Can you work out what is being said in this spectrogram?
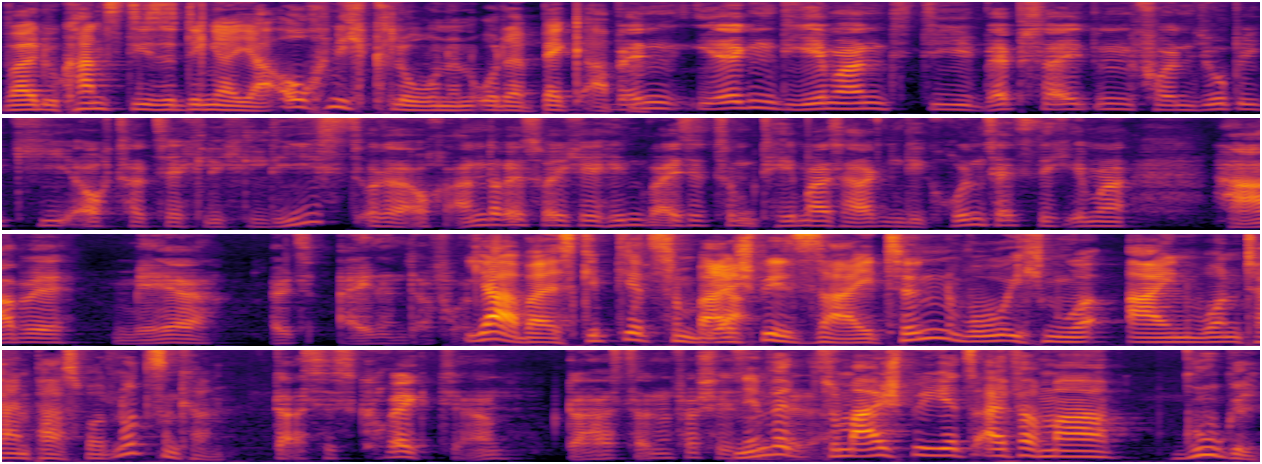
Weil du kannst diese Dinger ja auch nicht klonen oder backuppen. Wenn irgendjemand die Webseiten von YubiKey auch tatsächlich liest oder auch andere solche Hinweise zum Thema, sagen die grundsätzlich immer, habe mehr als einen davon. Ja, aber es gibt jetzt zum Beispiel Seiten, wo ich nur ein One-Time-Passwort nutzen kann. Das ist korrekt, ja. Da hast du einen Faschisten. Nehmen wir leider. zum Beispiel jetzt einfach mal Google.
